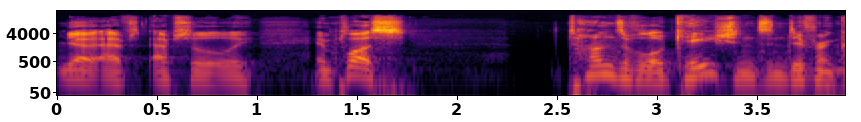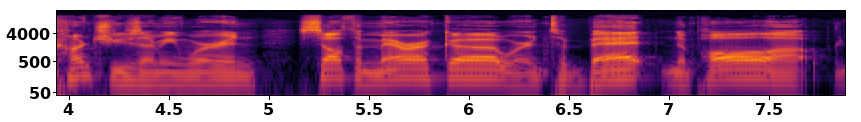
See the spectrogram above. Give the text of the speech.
Yeah, ab- absolutely. And plus, tons of locations in different countries. I mean, we're in South America, we're in Tibet, Nepal, uh,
